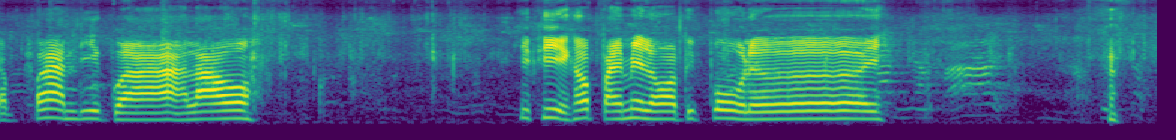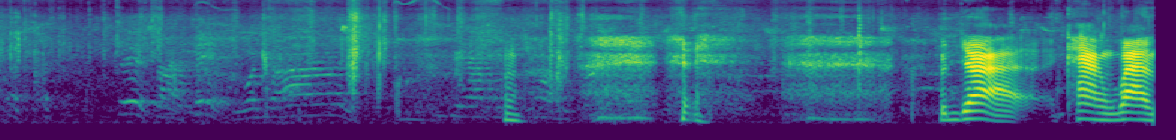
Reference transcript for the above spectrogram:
กลับบ้านดีกว่าเราพี่พี่ๆเขาไปไม่รอปิโป้เลย คุณย่าข้างบ้าน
